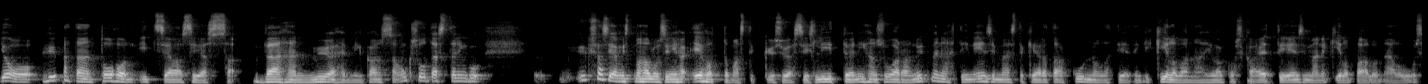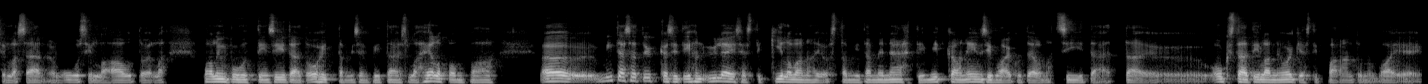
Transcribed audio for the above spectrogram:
Joo, hypätään tuohon itse asiassa vähän myöhemmin kanssa. Onko sinulla tästä niin kuin Yksi asia, mistä mä halusin ihan ehdottomasti kysyä, siis liittyen ihan suoraan, nyt me nähtiin ensimmäistä kertaa kunnolla tietenkin kilvana jo, koska ajettiin ensimmäinen kilpailu näillä uusilla säännöillä, uusilla autoilla. Paljon puhuttiin siitä, että ohittamisen pitäisi olla helpompaa. Mitä sä tykkäsit ihan yleisesti kilvanajosta, mitä me nähtiin? Mitkä on ensivaikutelmat siitä, että onko tämä tilanne oikeasti parantunut vai ei?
